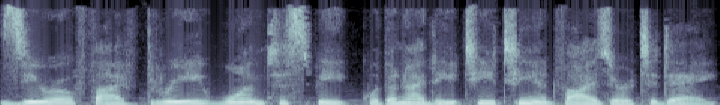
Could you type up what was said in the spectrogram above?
0531 to speak with an ITTT advisor today.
